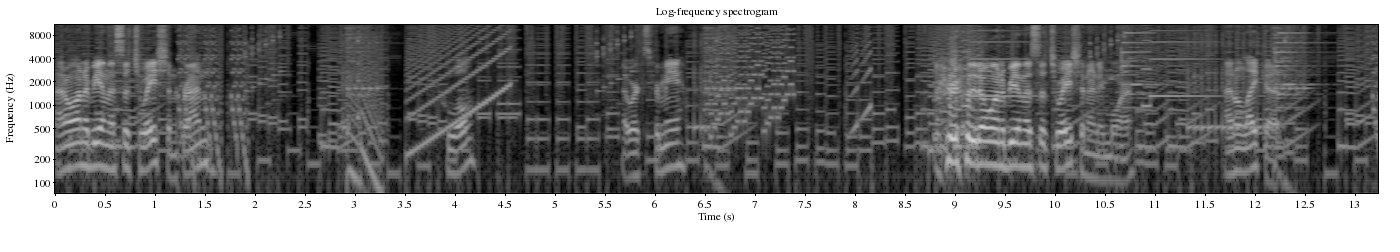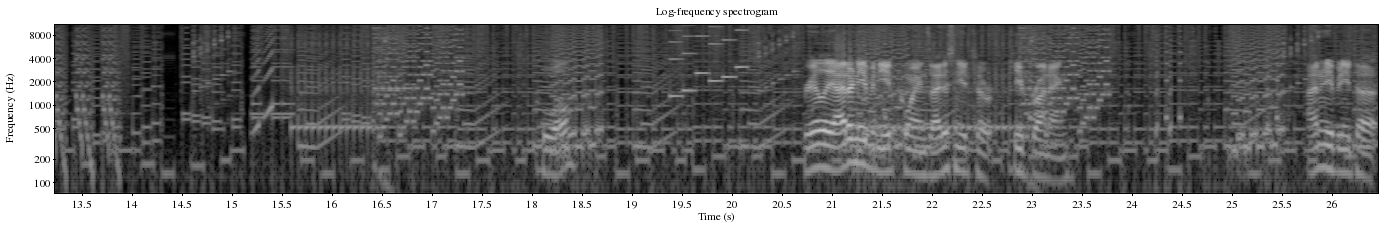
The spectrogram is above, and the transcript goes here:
I don't want to be in this situation, friend. Cool. That works for me. I really don't want to be in this situation anymore. I don't like it. Cool. Really, I don't even need coins, I just need to keep running. I don't even need to...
